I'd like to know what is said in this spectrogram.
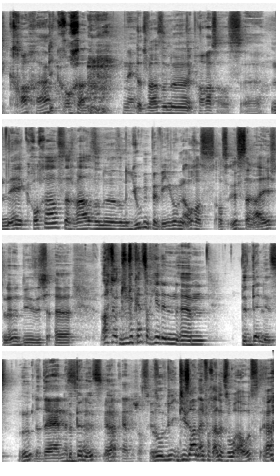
Die Krocher? Die Krocher. nee, Das war so eine. die Porras aus. Äh, Nee, Krochers, das war so eine, so eine Jugendbewegung, auch aus, aus Österreich, ne, die sich. Äh, ach, du, du kennst doch hier den, ähm, den Dennis. Ne? The Dennis. Den Dennis, ja. ich aus So, die, die sahen einfach alle so aus, ja.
